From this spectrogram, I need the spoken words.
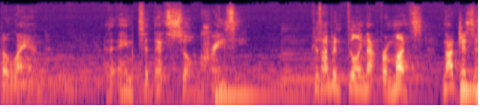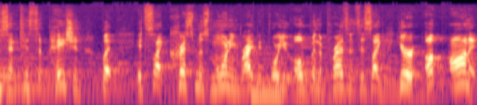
the land. And then Amy said, That's so crazy. Because I've been feeling that for months not just this anticipation, but it's like Christmas morning right before you open the presents. It's like you're up on it.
